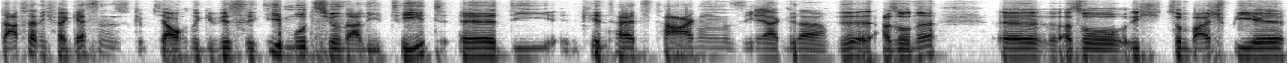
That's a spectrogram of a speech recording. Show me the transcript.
Darfst ja nicht vergessen, es gibt ja auch eine gewisse Emotionalität, äh, die in Kindheitstagen sich, ja, klar. Äh, also ne, äh, also ich zum Beispiel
